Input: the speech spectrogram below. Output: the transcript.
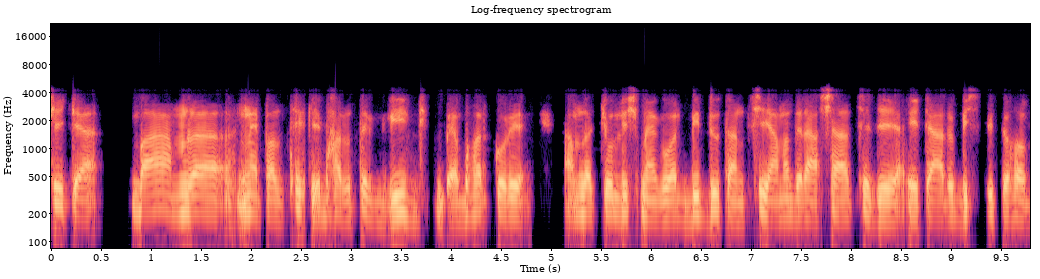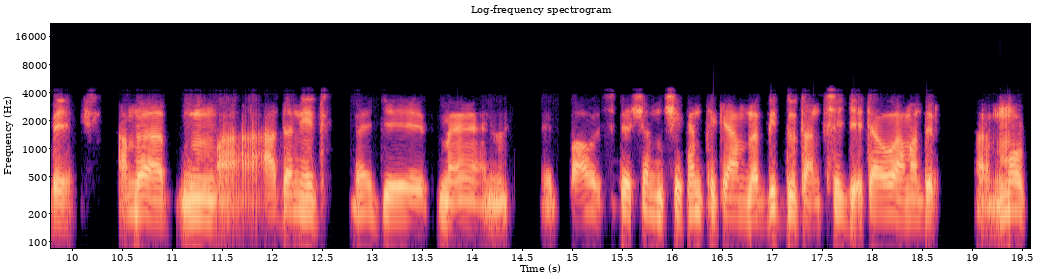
সেটা বা আমরা নেপাল থেকে ভারতের গ্রিড ব্যবহার করে আমরা চল্লিশ মেগাওয়াট বিদ্যুৎ আনছি। আমাদের আশা আছে যে এটা আরও বিস্তৃত হবে। আমরা আদানির যে পাওয়ার স্টেশন সেখান থেকে আমরা বিদ্যুৎ আনছি, যেটাও আমাদের মোট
